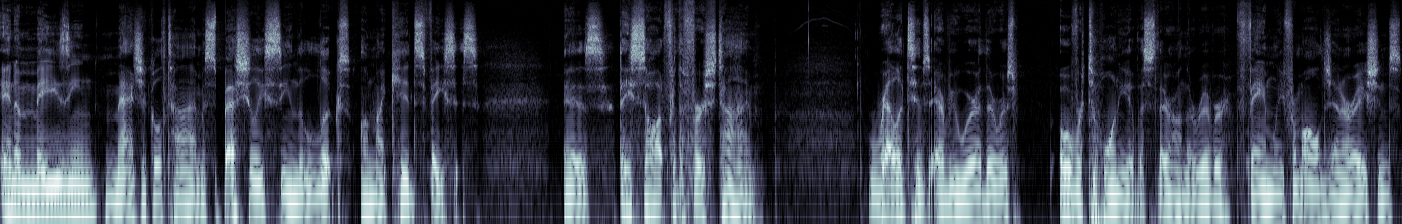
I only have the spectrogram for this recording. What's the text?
an amazing, magical time, especially seeing the looks on my kids' faces as they saw it for the first time. Relatives everywhere. There was over 20 of us there on the river, family from all generations,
